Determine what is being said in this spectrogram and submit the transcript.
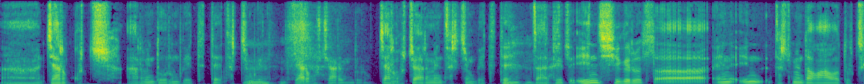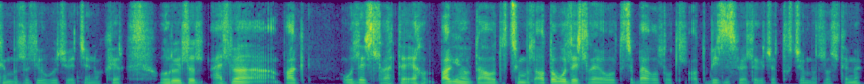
Аа 60 30 14 гэдэг те зарчим гэдэг 60 30 14 60 30 10-ын зарчим гэдэг те. За тэгээд энэ шигээр бол энэ энэ зарчмын дагуу аваад үсэх юм бол юу гэж байж гэнэ вэ гэхээр өөрөөр хэлбэл альва баг үйл ажиллагаатай яг багийн хувьд аваад үзэх юм бол одоо үйл ажиллагаа явуулж байгууллагууд одоо бизнес байлаа гэж бодох юм бол тийм ээ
